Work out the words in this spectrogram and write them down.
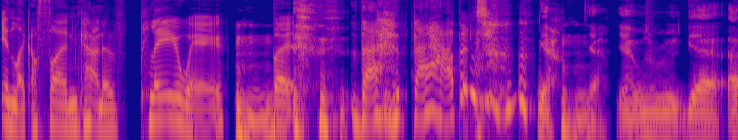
in like a fun kind of play way. Mhm, But that that happened. yeah, mhm. yeah, yeah. It was. Yeah, I,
